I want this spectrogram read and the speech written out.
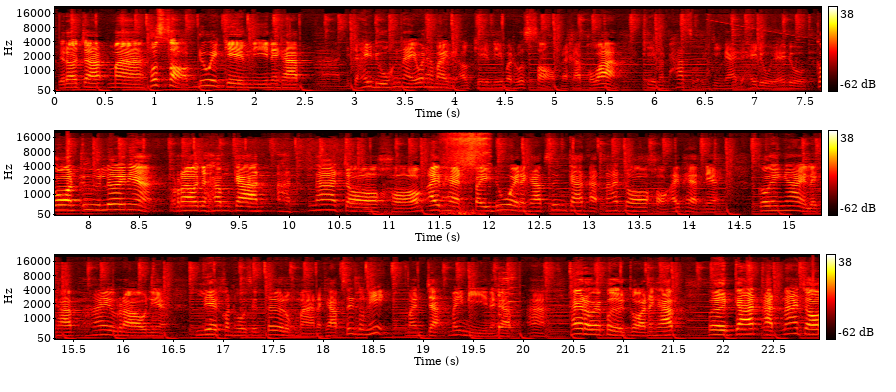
เดี๋ยวเราจะมาทดสอบด้วยเกมนี้นะครับเดี๋ยวจะให้ดูข้างในว่าทำไมถึงเอาเกมนี้มาทดสอบนะครับ เพราะว่าเกมมันภาพสวยจริงๆนะ เดี๋ยวให้ดูเดี๋ยวให้ดู ก่อนอื่นเลยเนี่ย เราจะทำการอัดหน้าจอของ iPad ไปด้วยนะครับ ซึ่งการอัดหน้าจอของ iPad เนี่ย ก็ง่ายๆเลยครับ ให้เราเนี่ยเรียก Control Center ลงมานะครับ ซึ่งตรงนี้มันจะไม่มีนะครับอะให้เราไปเปิดก่อนนะครับ เปิดการอัดหน้าจอ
